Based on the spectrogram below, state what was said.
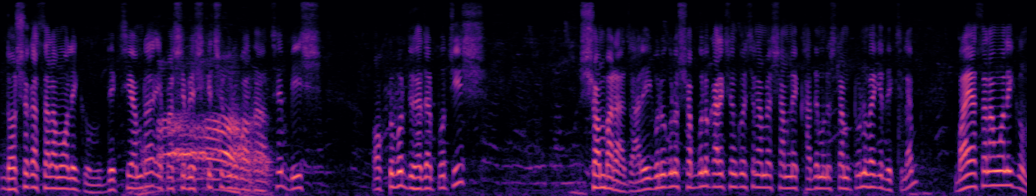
দর্শক আসসালামু আলাইকুম। দেখছি আমরা এপাশে বেশ কিছু গরু বাঁধা আছে। বিশ অক্টোবর দুই হাজার পঁচিশ সোমবার আজ। আর এই গরুগুলো সবগুলো কালেকশন করেছিলাম আমরা সামনে খাদেমুল ইসলাম টুনু ভাইকে দেখছিলাম। ভাই আসসালামু আলাইকুম।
